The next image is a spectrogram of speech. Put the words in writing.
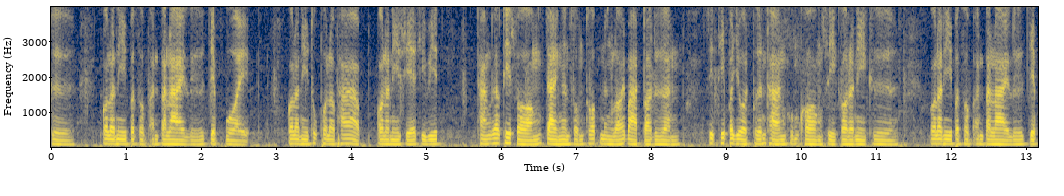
คือ กรณีประสบอันตรายหรือเจ็บป่วย กรณีทุกพลภาพ กรณีเสียชีวิต ทางเลือกที่ 2 จ่ายเงินสมทบ 100 บาทต่อเดือน สิทธิประโยชน์พื้นฐานคุ้มครอง 4 กรณีคือ กรณีประสบอันตรายหรือเจ็บ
